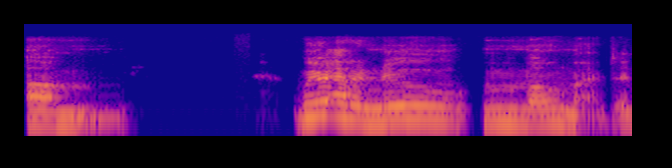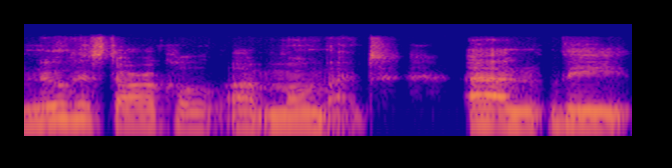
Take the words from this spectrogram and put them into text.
Um, we're at a new moment, a new historical uh, moment, and the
